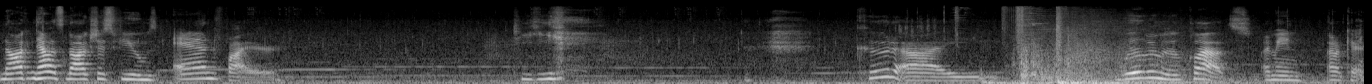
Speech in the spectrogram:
Noc now it's noxious fumes and fire. Teehee. Could I... Will remove clouds. I mean, I don't care.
